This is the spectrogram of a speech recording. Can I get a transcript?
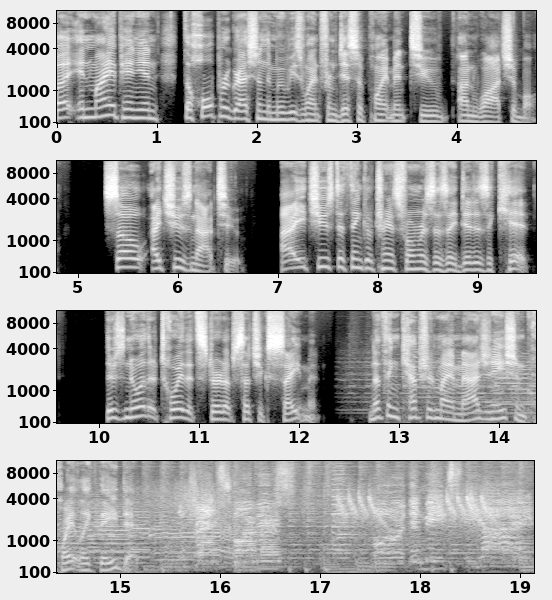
But in my opinion, the whole progression of the movies went from disappointment to unwatchable. So I choose not to. I choose to think of Transformers as I did as a kid. There's no other toy that stirred up such excitement. Nothing captured my imagination quite like they did. Transformers, more than meets the eye.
